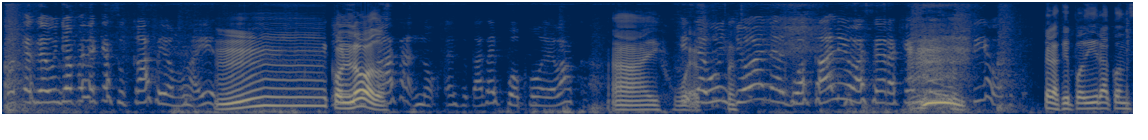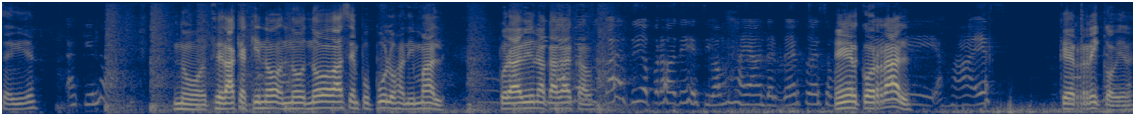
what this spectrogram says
porque según yo pensé que a su casa íbamos a ir. Mm, con lodo. Casa, no, en su casa hay popó de vaca. Ay, Y según yo en el guacal iba a hacer aquel tío. Pero aquí puede ir a conseguir. Aquí no. No, ¿será que aquí no, no, no hacen pupú los animales? Por ahí había una cagaca. En su casa sí, yo por eso dije, si vamos allá donde Alberto, eso. En el corral. Sí, ajá, eso. Qué rico viene.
